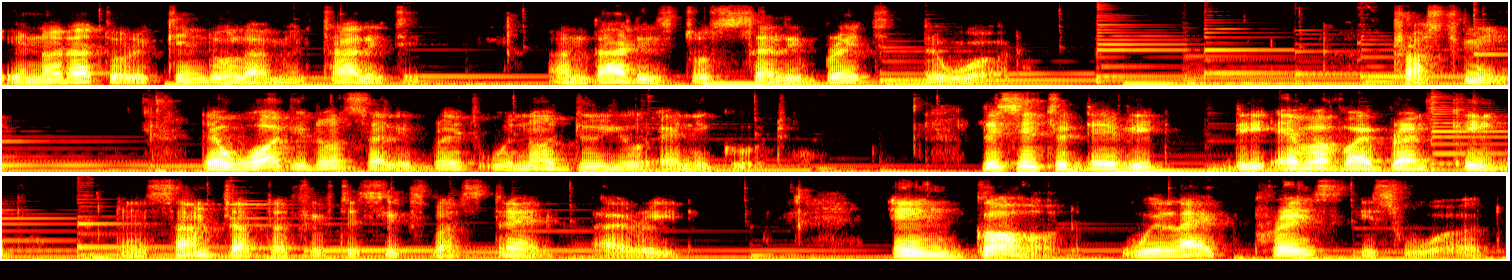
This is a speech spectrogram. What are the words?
in order to rekindle our mentality, and that is to celebrate the word. Trust me, the word you don't celebrate will not do you any good. Listen to David, the ever vibrant king. In Psalm chapter 56, verse 10, I read, In God will I praise his word,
